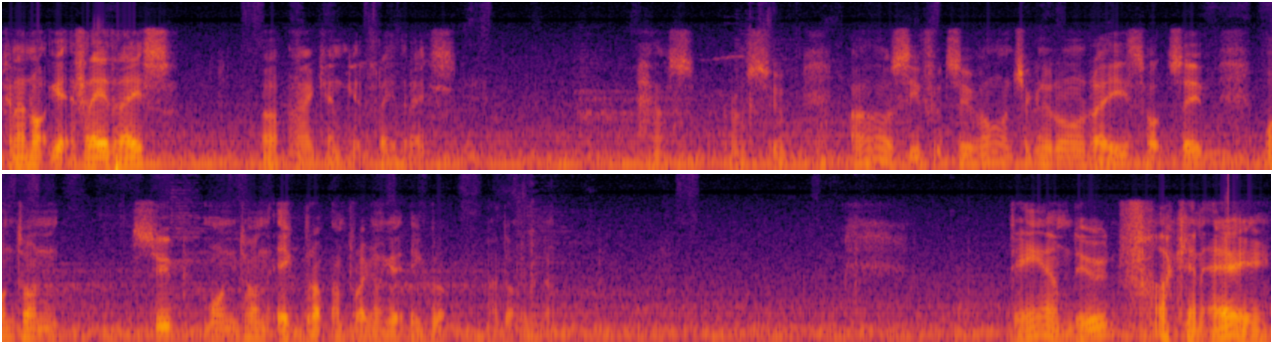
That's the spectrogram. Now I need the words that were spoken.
Can I not get fried rice? Oh, I can get fried rice. House roast soup. Oh, seafood soup. Oh, chicken noodle rice, hot soup, wonton soup, wonton egg drop. I'm probably gonna get egg drop. I don't even know. Damn, dude. Fucking A.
